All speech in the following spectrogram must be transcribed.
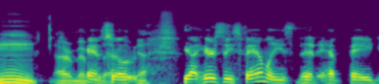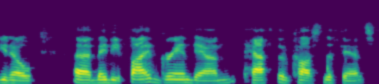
Mm, I remember. And that. so, yeah. yeah, here's these families that have paid, you know, uh, maybe five grand down, half the cost of the fence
